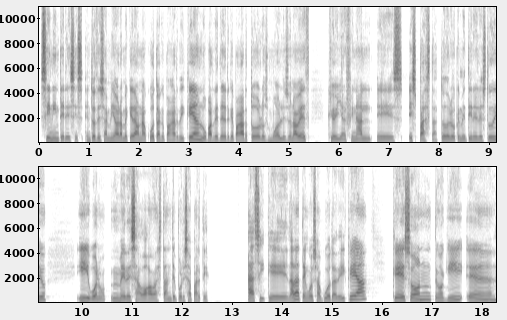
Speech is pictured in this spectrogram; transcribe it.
sin intereses. Entonces a mí ahora me queda una cuota que pagar de IKEA en lugar de tener que pagar todos los muebles de una vez, que hoy al final es, es pasta, todo lo que me tiene el estudio. Y bueno, me desahoga bastante por esa parte. Así que nada, tengo esa cuota de IKEA, que son, tengo aquí eh,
